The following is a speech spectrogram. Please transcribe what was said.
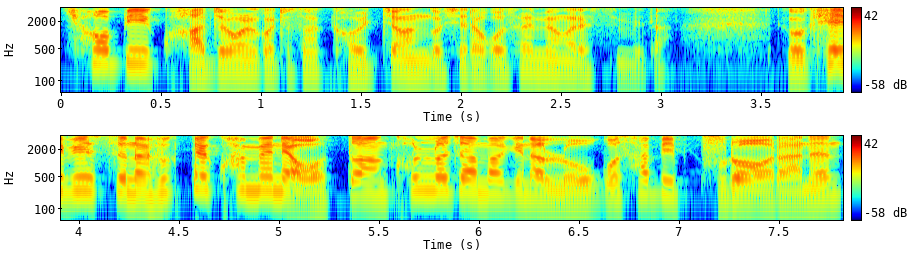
협의 과정을 거쳐서 결정한 것이라고 설명을 했습니다. 그리고 KBS는 흑백 화면에 어떠한 컬러 자막이나 로고 삽입 불어라는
